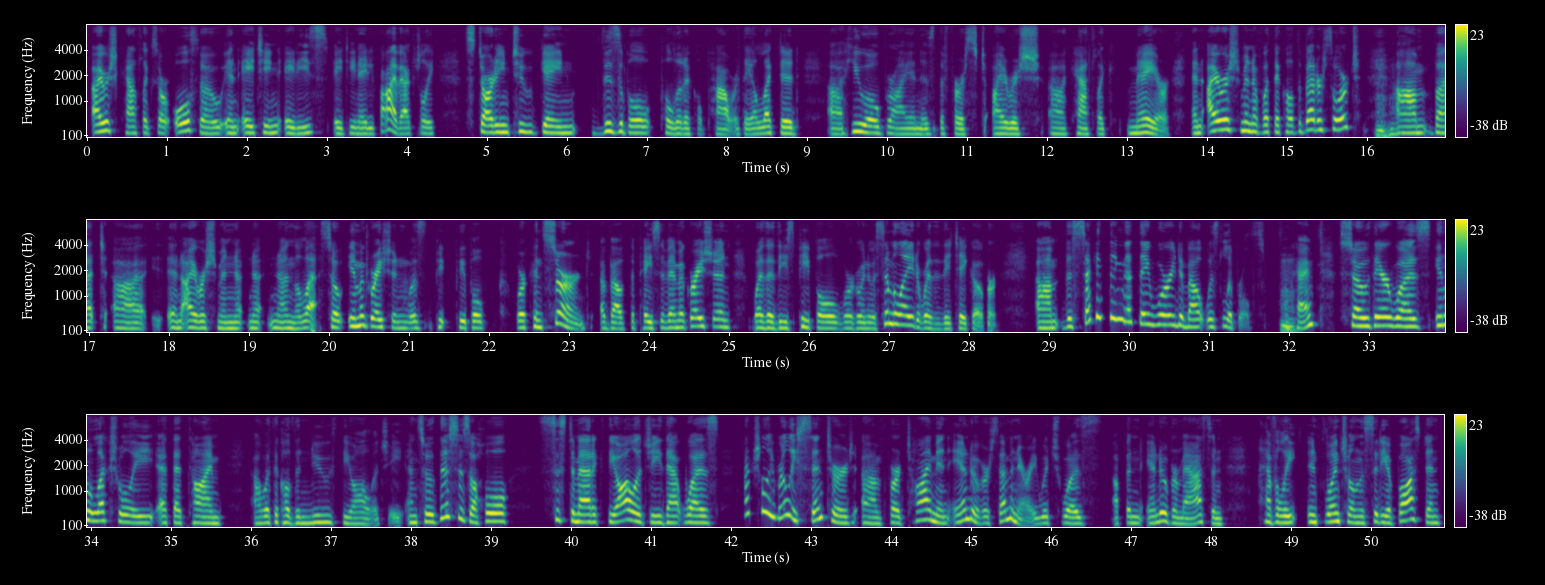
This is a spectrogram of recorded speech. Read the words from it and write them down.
Irish Catholics are also in 1880s, 1885 actually, starting to gain visible political power. They elected uh, Hugh O'Brien is the first Irish uh, Catholic mayor, an Irishman of what they called the better sort, mm-hmm. um, but uh, an Irishman n- nonetheless. So immigration was pe- people were concerned about the pace of immigration, whether these people were going to assimilate or whether they take over. Um, the second thing that they worried about was liberals. Mm. Okay, so there was intellectually at that time uh, what they call the new theology. And so this is a whole systematic theology that was actually really centered um, for a time in Andover Seminary, which was up in Andover, Mass, and heavily influential in the city of Boston.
